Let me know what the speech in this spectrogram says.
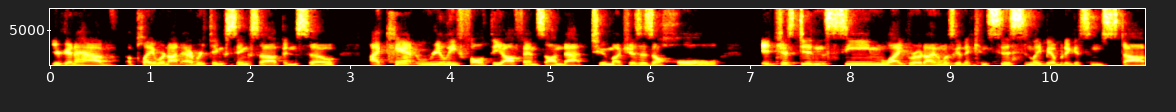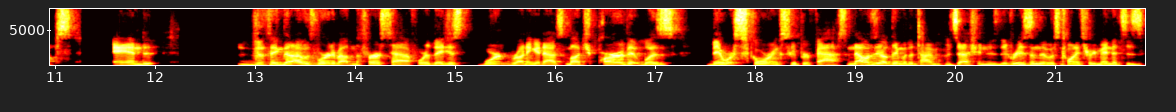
You're going to have a play where not everything syncs up. And so I can't really fault the offense on that too much just as a whole it just didn't seem like Rhode Island was going to consistently be able to get some stops. And the thing that I was worried about in the first half, where they just weren't running it as much, part of it was they were scoring super fast. And that was the other thing with the time of possession is the reason it was 23 minutes is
